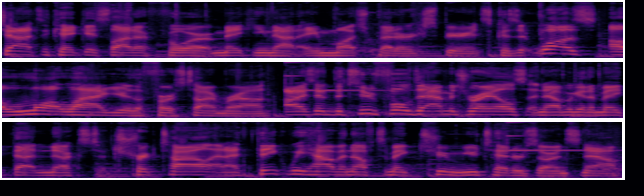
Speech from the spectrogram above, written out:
Shout out to KK Slider for making that a much better experience because it was a lot laggier the first time around. All right, so the two full damage rails, and now we're going to make that next trick tile. And I think we have enough to make two mutator zones now,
